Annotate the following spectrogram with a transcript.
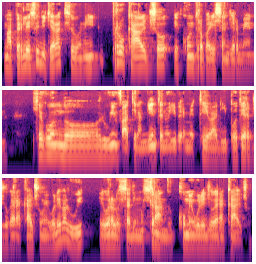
ma per le sue dichiarazioni pro calcio e contro Paris Saint-Germain. Secondo lui, infatti, l'ambiente non gli permetteva di poter giocare a calcio come voleva lui e ora lo sta dimostrando come vuole giocare a calcio.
